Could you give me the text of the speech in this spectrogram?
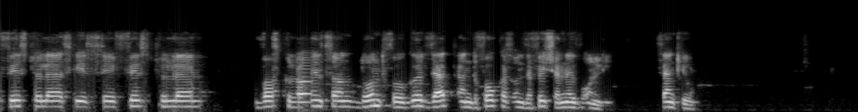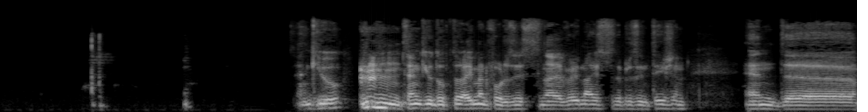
fistula, CSF fistula, vascular insult. Don't forget that and focus on the facial nerve only. Thank you. Thank you. Thank you, Dr. Ayman, for this very nice presentation. And uh,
